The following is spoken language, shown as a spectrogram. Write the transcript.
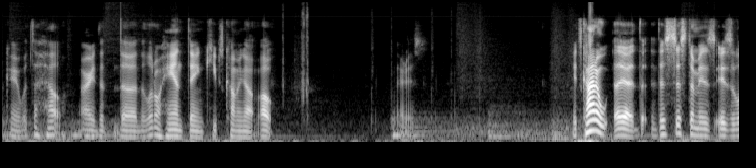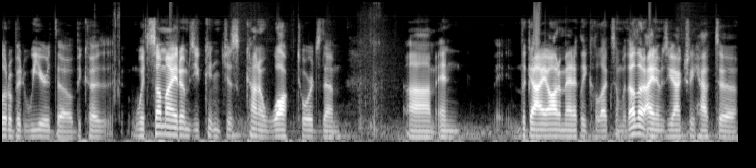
Okay, what the hell? Alright, the, the, the little hand thing keeps coming up. Oh. There it is. It's kind of, uh, th this system is, is a little bit weird though, because with some items you can just kind of walk towards them, um, and the guy automatically collects them. With other items you actually have to,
